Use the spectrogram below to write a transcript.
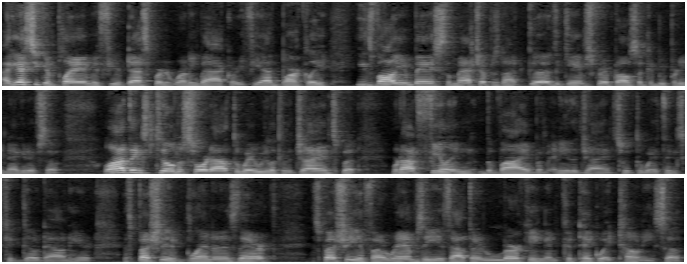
I guess you can play him if you're desperate at running back or if you had Barkley. He's volume based. The matchup is not good. The game script also could be pretty negative. So a lot of things still to sort out the way we look at the Giants, but we're not feeling the vibe of any of the Giants with the way things could go down here, especially if Glennon is there, especially if uh, Ramsey is out there lurking and could take away Toney. So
